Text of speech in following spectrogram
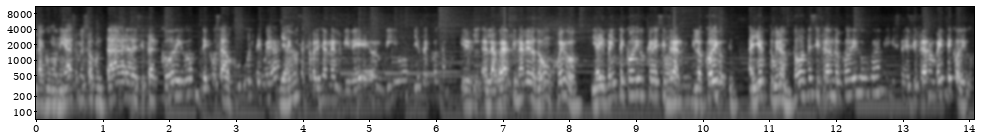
la comunidad se empezó a juntar, a descifrar códigos de cosas ocultas, weá, Ya. de cosas que aparecían en el video, en vivo y otras cosas. Y la, weá al final era todo un juego. Y hay 20 códigos que descifrar. Ah. Y los códigos, ayer estuvieron todos descifrando códigos, weón, y se descifraron 20 códigos.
